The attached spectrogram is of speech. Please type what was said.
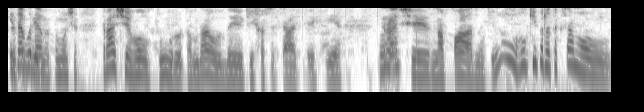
і це буде тому що краще гол-туру там, да, у деяких асоціаціях є, краще нападники. Ну, голкіпери так само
